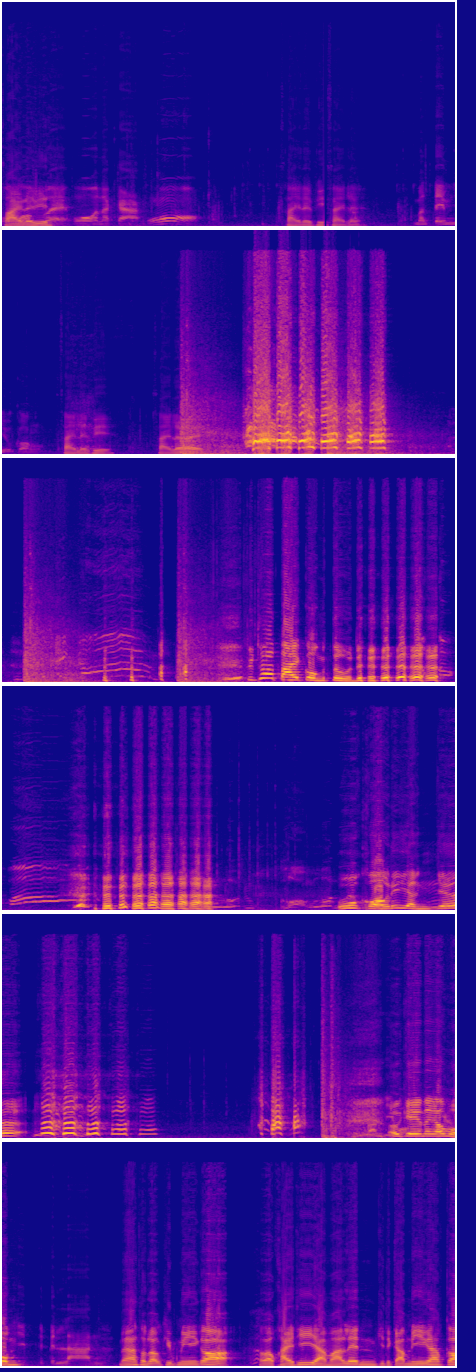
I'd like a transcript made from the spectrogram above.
ใส่เลยพี่โอ้โอ้หน้ากากโอ้ใส่เลยพี่ใส่เลย มันเต็มอยู่กล้อง ใส่เลยพี่ ใส่เลยดูท่าตายกงตูดล้นของล้นอู้ของนี่อย่างเยอะ โอเคนะครับผม เป็นล้าน นะสำหรับคลิปนี้ก็สำหรับใครที่อยากมาเล่นกิจกรรมนี้ครับก็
